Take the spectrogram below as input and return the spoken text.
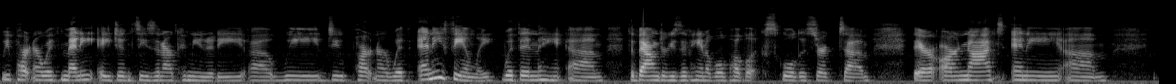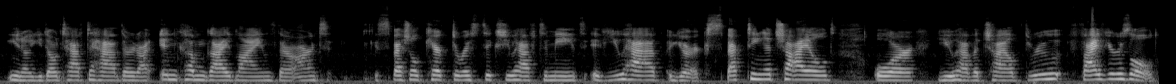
we partner with many agencies in our community. Uh, we do partner with any family within the um, the boundaries of Hannibal Public School District. Um, there are not any. Um, you know, you don't have to have. There are not income guidelines. There aren't special characteristics you have to meet. If you have, you're expecting a child or you have a child through five years old,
